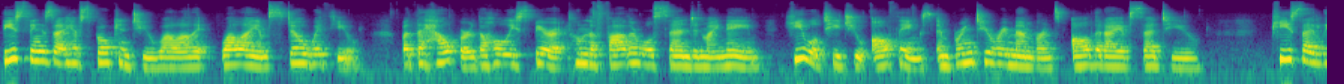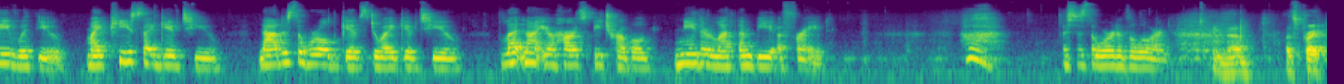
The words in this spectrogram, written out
These things I have spoken to you while I, while I am still with you. But the Helper, the Holy Spirit, whom the Father will send in my name, he will teach you all things and bring to your remembrance all that I have said to you. Peace I leave with you, my peace I give to you. Not as the world gives, do I give to you. Let not your hearts be troubled, neither let them be afraid. this is the word of the Lord. Amen. Let's pray.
